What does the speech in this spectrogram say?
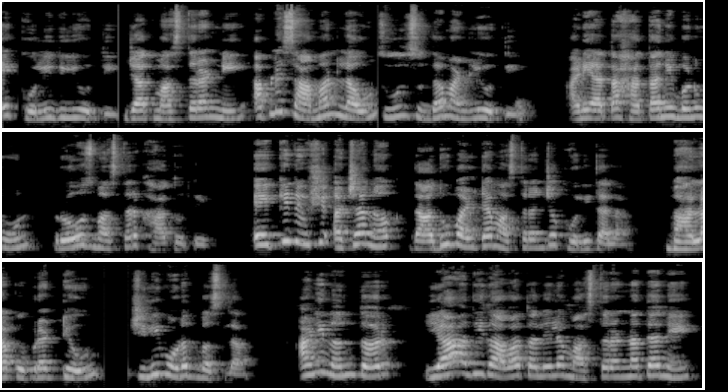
एक खोली दिली होती ज्यात मास्तरांनी आपले सामान लावून चूल सुद्धा मांडली होती आणि आता हाताने बनवून रोज मास्तर खात होते. एके दिवशी अचानक दादू बालट्या मास्तरांच्या खोलीत आला. भाला कोपऱ्यात ठेवून चिली मोडत बसला आणि नंतर याआधी गावात आलेल्या मास्तरांना त्याने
